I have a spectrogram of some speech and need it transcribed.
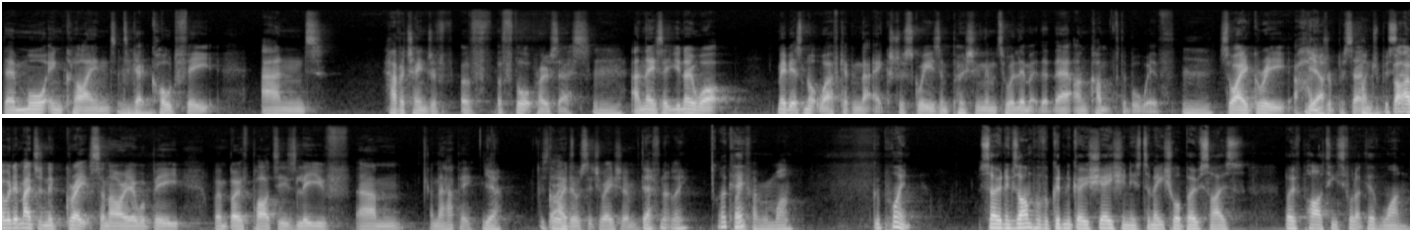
they're more inclined to get Mm. cold feet and have a change of, of, of thought process. Mm. And they say, you know what? Maybe it's not worth getting that extra squeeze and pushing them to a limit that they're uncomfortable with. Mm. So I agree a 100%. 100%. But I would imagine a great scenario would be when both parties leave um, and they're happy. Yeah, It's the ideal situation. definitely. Okay, Both having one. good point. So, an example of a good negotiation is to make sure both sides, both parties feel like they've won.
